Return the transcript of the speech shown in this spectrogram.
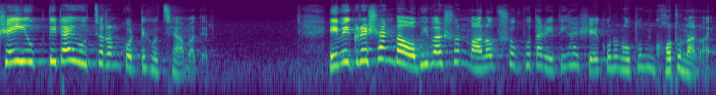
সেই উক্তিটাই উচ্চারণ করতে হচ্ছে আমাদের। ইমিগ্রেশন বা অভিবাসন মানব সভ্যতার ইতিহাসে কোনো নতুন ঘটনা নয়।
